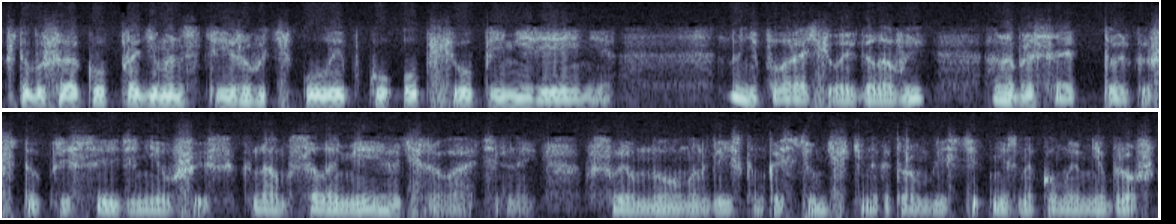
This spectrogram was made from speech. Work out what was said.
чтобы широко продемонстрировать улыбку общего примирения — но не поворачивая головы, она бросает только что присоединившись к нам Соломея очаровательной в своем новом английском костюмчике, на котором блестит незнакомая мне брошь.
